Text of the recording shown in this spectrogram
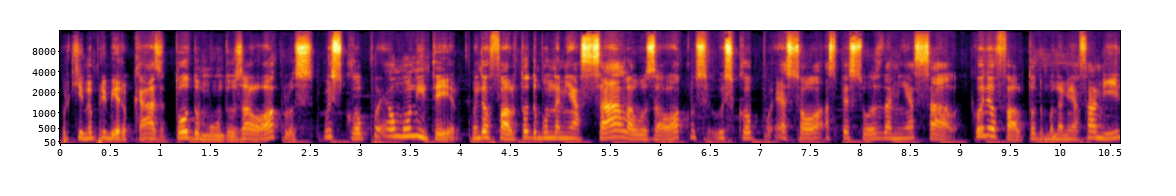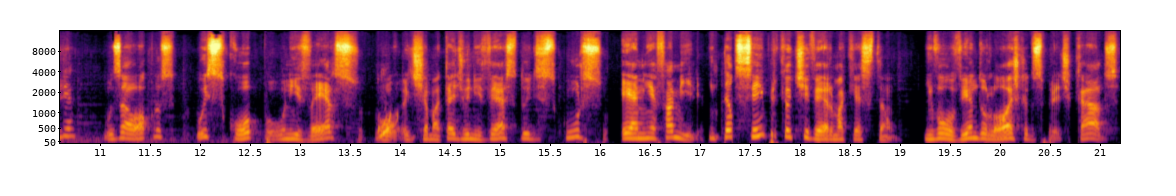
Porque no primeiro caso, todo mundo usa óculos, o escopo é o mundo inteiro. Quando eu falo todo mundo da minha sala usa óculos, o escopo é só as pessoas da minha sala. Quando eu falo todo mundo da minha família usa óculos, o escopo, o universo, a gente chama até de universo do discurso, é a minha família. Então, sempre que eu tiver uma questão envolvendo lógica dos predicados,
